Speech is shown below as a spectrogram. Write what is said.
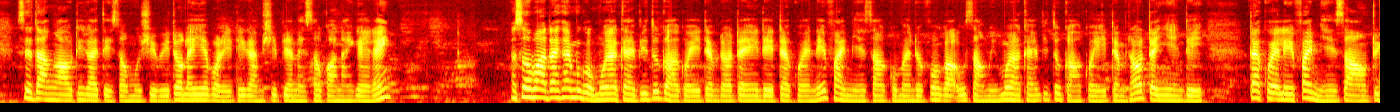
။စစ်သား9ဦးထိခိုက်ဒေဆုံးမှုရှိပြီးဒေါ်လိုင်းရဲဘော်တွေထိခိုက်မရှိပြန်လည်ဆုတ်ခွာနိုင်ခဲ့တယ်။ အဆိုပါတိုက်ခိုက်မှုကိုမွေရကန်ပြည်သူ့ကာကွယ်ရေးတပ်မတော်တရင်တေတက်ခွဲနေဖိုင်မြင်းဆောင်ကွန်မန်ဒိုဖို့ကဦးဆောင်ပြီးမွေရကန်ပြည်သူ့ကာကွယ်ရေးတပ်မတော်တရင်တေတက်ခွဲလေးဖိုက်မြင်းဆောင်တူ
